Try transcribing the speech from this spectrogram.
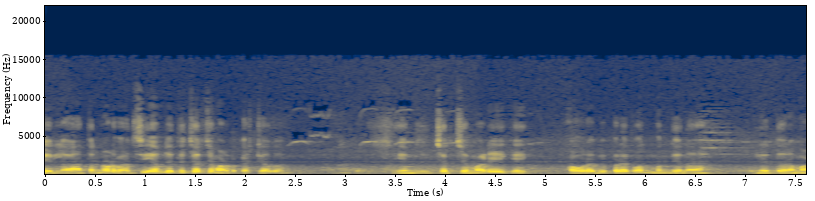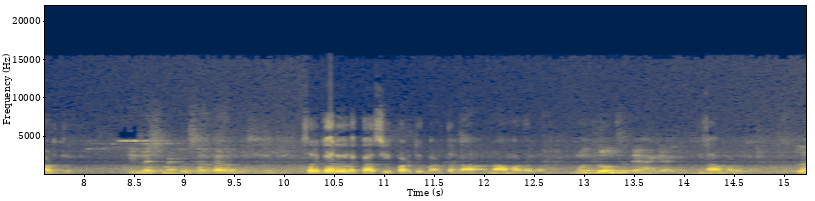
ಇಲ್ಲ ಆ ಥರ ನೋಡ್ಬೇಕು ಸಿ ಎಂ ಜೊತೆ ಚರ್ಚೆ ಮಾಡ್ಬೇಕಷ್ಟೇ ಅದು. ಸಿ ಎಂ ಜೊತೆ ಚರ್ಚೆ ಮಾಡಿ ಕೆ- ಅವ್ರ ಅಭಿಪ್ರಾಯ ತಗೊಂಡು ಮುಂದಿನ ನಿರ್ಧಾರ ಮಾಡ್ತೀವಿ. ಸರ್ಕಾರ ಸರ್ಕಾರದಲ್ಲ ಖಾಸಗಿ ಪಾರ್ಟಿ ಮಾಡ್ತಾರೆ. ನಾವು ನಾವು ಮಾಡಲ್ಲ. ನಾವು ಮಾಡಲ್ಲ. ಇಲ್ಲ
